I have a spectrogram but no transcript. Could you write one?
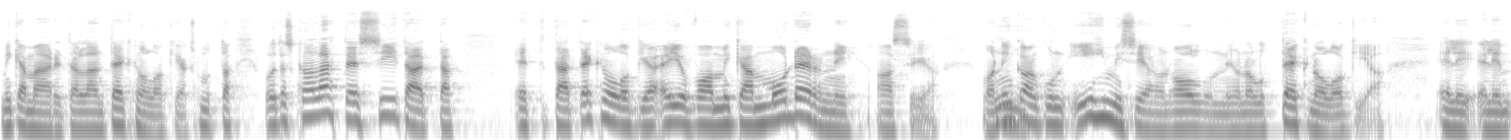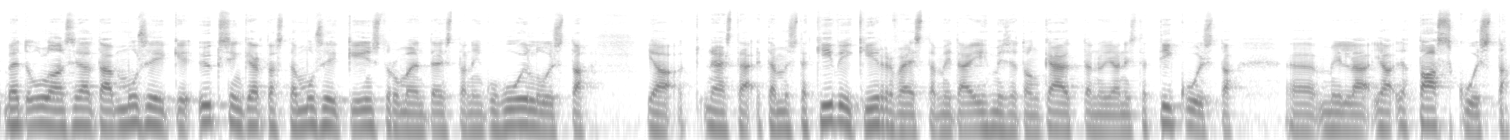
mikä määritellään teknologiaksi. Mutta voitaisiin lähteä siitä, että, että tämä teknologia ei ole vaan mikään moderni asia, vaan mm. niin kauan kuin ihmisiä on ollut, niin on ollut teknologiaa. Eli, eli me tullaan sieltä musiikki, yksinkertaista musiikkiinstrumenteista, niin kuin huiluista ja näistä tämmöistä kivikirveistä, mitä ihmiset on käyttänyt ja niistä tikuista millä, ja, ja taskuista,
